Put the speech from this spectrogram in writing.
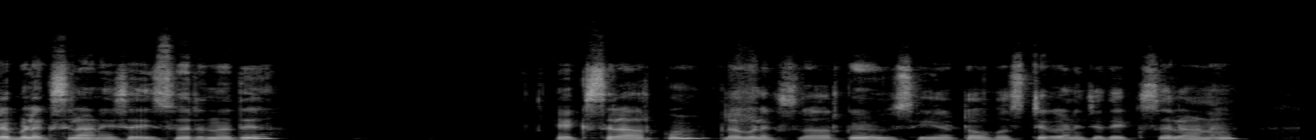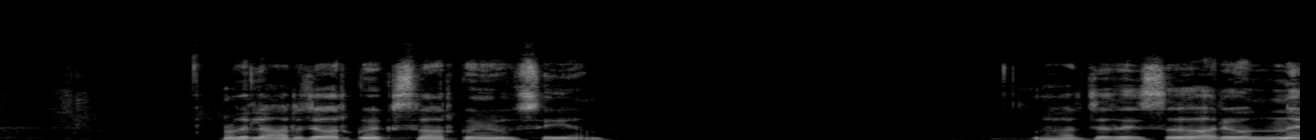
ഡബിൾ എക്സിലാണ് ഈ സൈസ് വരുന്നത്. എക്സൽ ആർക്കും ഡബിൾ എക്സൽ ആർക്കും യൂസ് ചെയ്യാം കേട്ടോ. ഫസ്റ്റ് കാണിച്ചത് എക്സൽ ആണ്. അത് ലാർജ് ആർക്കും എക്സൽ ആർക്കും യൂസ് ചെയ്യാം. ലാർജ് സൈസ് ആരെ ഒന്ന്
